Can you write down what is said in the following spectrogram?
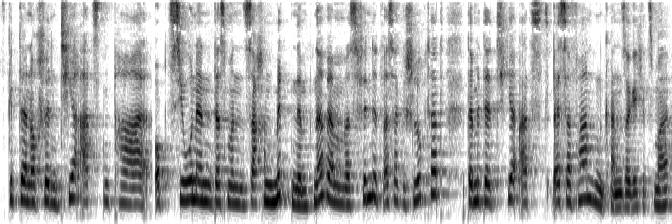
Es gibt da noch für den Tierarzt ein paar Optionen, dass man Sachen mitnimmt, ne? wenn man was findet, was er geschluckt hat, damit der Tierarzt besser fahnden kann, sage ich jetzt mal,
